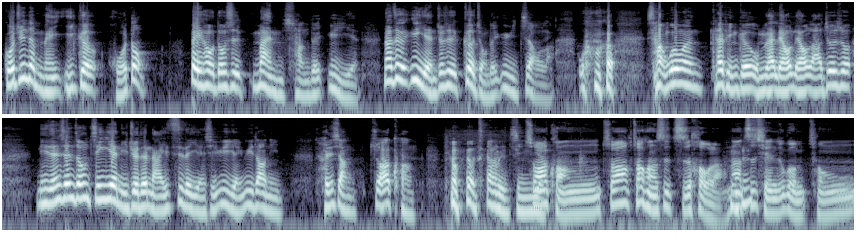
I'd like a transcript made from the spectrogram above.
国军的每一个活动背后都是漫长的预演。那这个预演就是各种的预兆啦。我想问问开平哥，我们来聊聊啦。就是说，你人生中经验，你觉得哪一次的演习预演遇到你很想抓狂？有没有这样的经验？抓狂抓抓狂是之后啦。那之前如果从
